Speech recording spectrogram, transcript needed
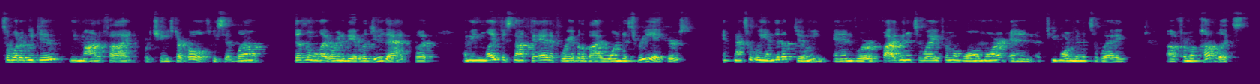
So what did we do? We modified or changed our goals. We said, well, it doesn't look like we're going to be able to do that, but I mean, life is not bad if we're able to buy one to three acres and that's what we ended up doing. And we're five minutes away from a Walmart and a few more minutes away uh, from a Publix,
